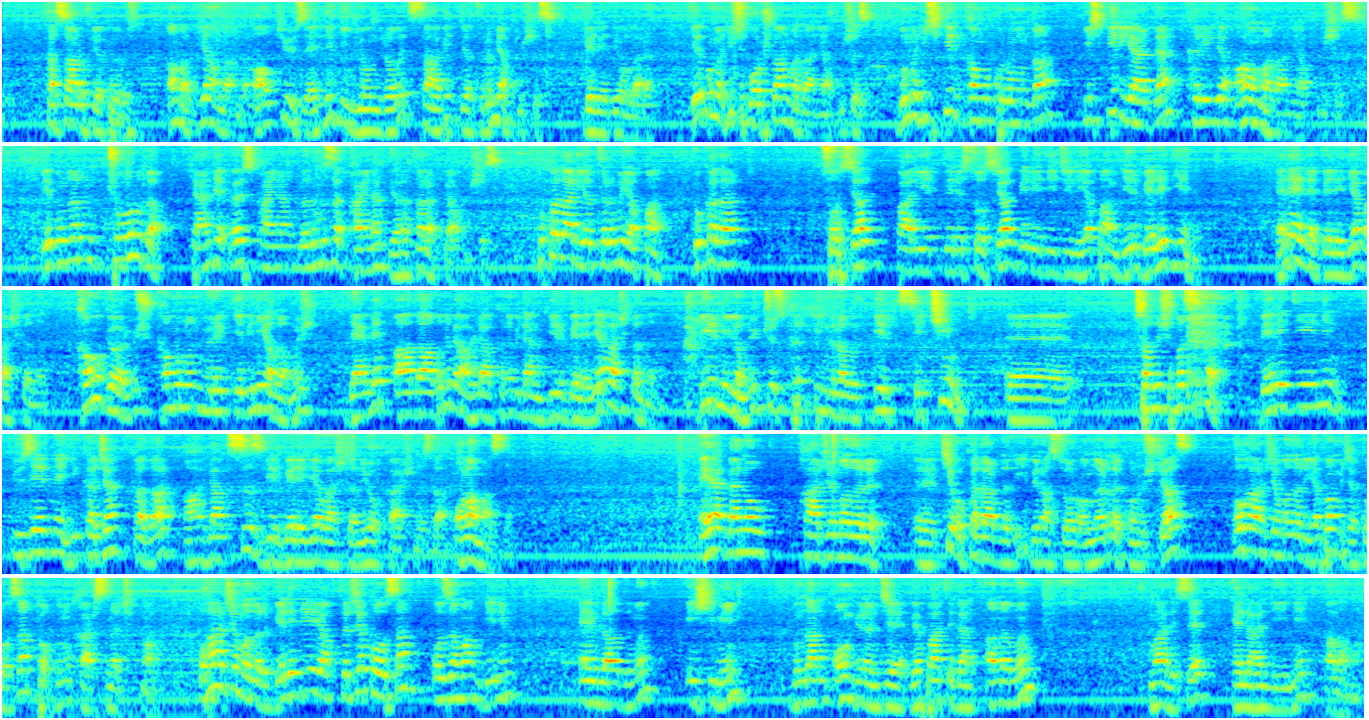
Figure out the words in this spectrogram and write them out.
tasarruf yapıyoruz. Ama bir yandan da 650 milyon liralık sabit yatırım yapmışız belediye olarak. Ve bunu hiç borçlanmadan yapmışız. Bunu hiçbir kamu kurumundan, hiçbir yerden kredi almadan yapmışız. Ve bunların çoğunu da kendi öz kaynaklarımıza kaynak yaratarak yapmışız. Bu kadar yatırımı yapan, bu kadar sosyal faaliyetleri, sosyal belediyeciliği yapan bir belediyenin, hele hele belediye başkanı, kamu görmüş, kamunun mürekkebini yalamış, devlet adabını ve ahlakını bilen bir belediye başkanının 1 milyon 340 bin liralık bir seçim e, çalışmasını belediyenin üzerine yıkacak kadar ahlaksız bir belediye başkanı yok karşınızda. Olamazdı. Eğer ben o harcamaları e, ki o kadar da değil biraz sonra onları da konuşacağız. O harcamaları yapamayacak olsam toplumun karşısına çıkmam. O harcamaları belediye yaptıracak olsam o zaman benim evladımın, eşimin, bundan 10 gün önce vefat eden anamın maalesef helalliğini alamam.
